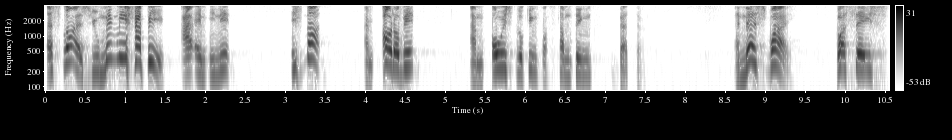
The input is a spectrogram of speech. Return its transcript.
As long as you make me happy, I am in it. If not, I'm out of it. I'm always looking for something better. And that's why God says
